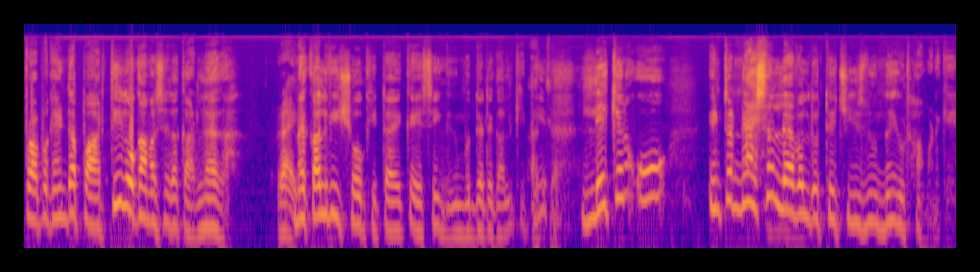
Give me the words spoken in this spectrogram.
ਪ੍ਰੋਪਗੈਂਡਾ ਭਾਰਤੀ ਲੋਕਾਂ ਵਾਸਤੇ ਤਾਂ ਕਰ ਲੈਗਾ. ਮੈਂ ਕੱਲ ਵੀ ਸ਼ੋਅ ਕੀਤਾ ਹੈ ਕਿ ਇਸੇ ਮੁੱਦੇ ਤੇ ਗੱਲ ਕੀਤੀ। ਹੈ ਲੇਕਿਨ ਉਹ ਇੰਟਰਨੈਸ਼ਨਲ ਲੈਵਲ ਦੇ ਉੱਤੇ ਚੀਜ਼ ਨੂੰ ਨਹੀਂ ਉਠਾਉਣਗੇ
